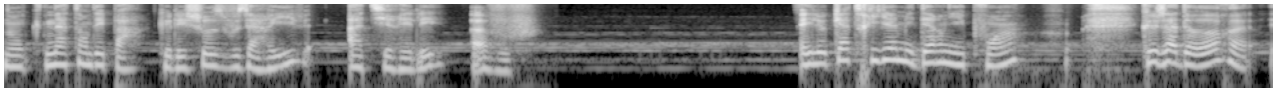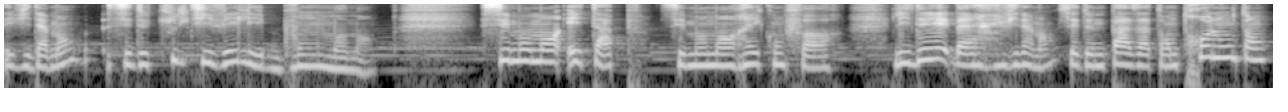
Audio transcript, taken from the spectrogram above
Donc n'attendez pas que les choses vous arrivent, attirez-les à vous. Et le quatrième et dernier point que j'adore, évidemment, c'est de cultiver les bons moments. Ces moments étapes ces moments réconfort. L'idée, ben, évidemment, c'est de ne pas attendre trop longtemps.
